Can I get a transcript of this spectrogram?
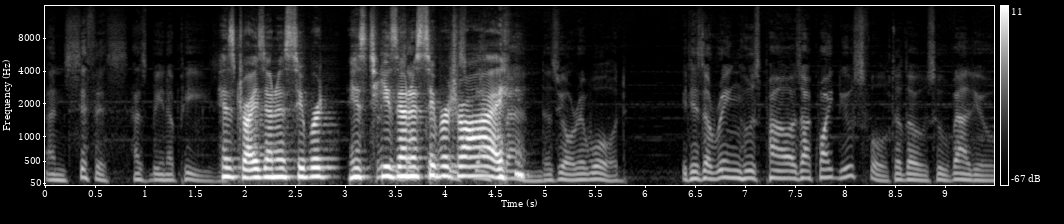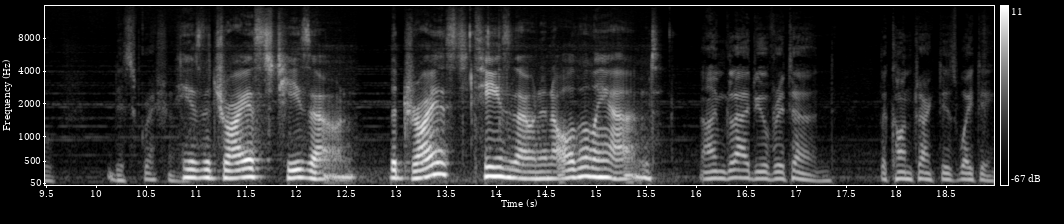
and Sithis has been appeased. His dry zone is super. His T zone is super dry. band as your reward. It is a ring whose powers are quite useful to those who value discretion. He is the driest T zone. The driest T zone in all the land. I'm glad you've returned. The contract is waiting,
